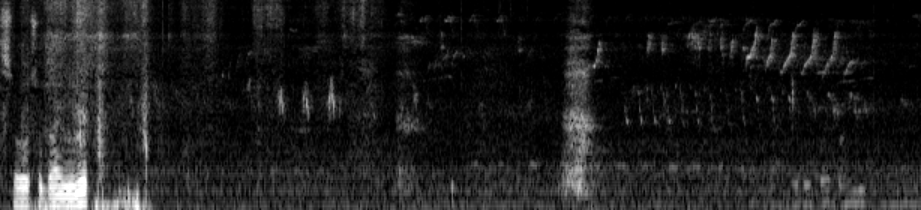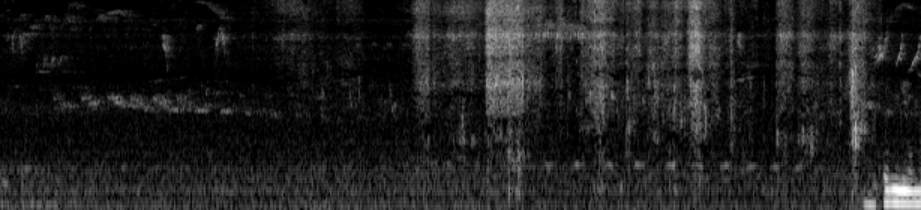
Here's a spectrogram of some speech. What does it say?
So, sobrang init. Minsan yung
